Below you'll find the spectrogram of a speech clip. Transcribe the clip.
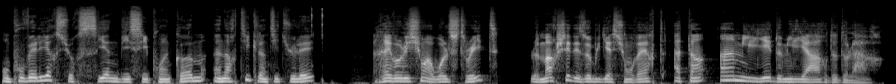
on pouvait lire sur cnbc.com un article intitulé Révolution à Wall Street, le marché des obligations vertes atteint un millier de milliards de dollars.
